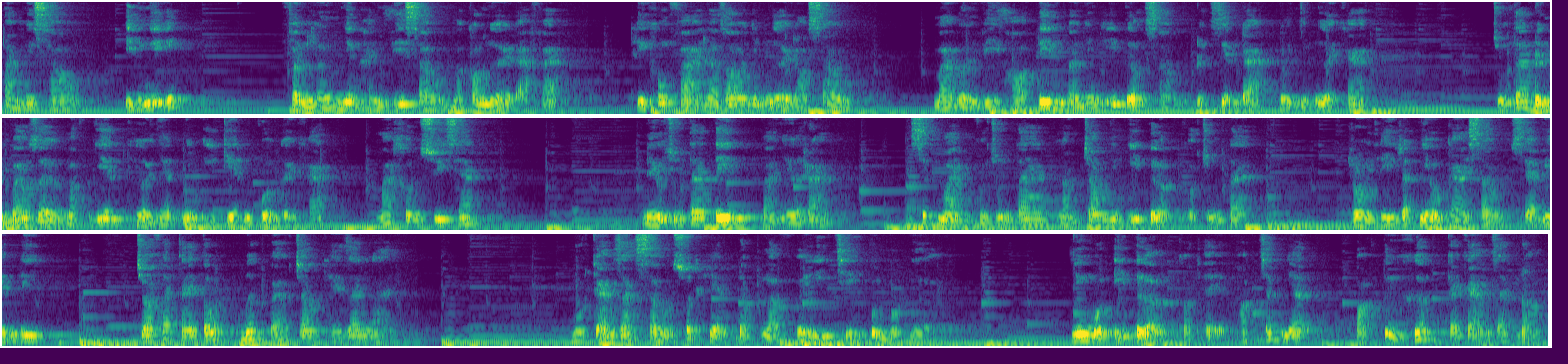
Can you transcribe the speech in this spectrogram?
86 Ý nghĩ. Phần lớn những hành vi xấu mà con người đã phạm thì không phải là do những người đó xấu, mà bởi vì họ tin vào những ý tưởng xấu được diễn đạt bởi những người khác. Chúng ta đừng bao giờ mặc nhiên thừa nhận những ý kiến của người khác mà không suy xét. Nếu chúng ta tin và nhớ rằng sức mạnh của chúng ta nằm trong những ý tưởng của chúng ta rồi thì rất nhiều cái xấu sẽ biến đi, cho phép cái tốt bước vào trong thế gian này. Một cảm giác xấu xuất hiện độc lập với ý chí của một người. Nhưng một ý tưởng có thể hoặc chấp nhận, hoặc từ khước cái cảm giác đó.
